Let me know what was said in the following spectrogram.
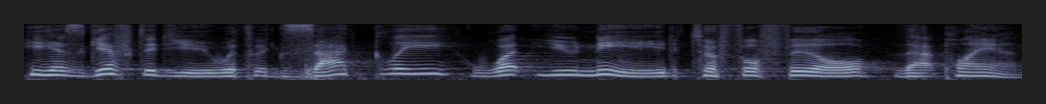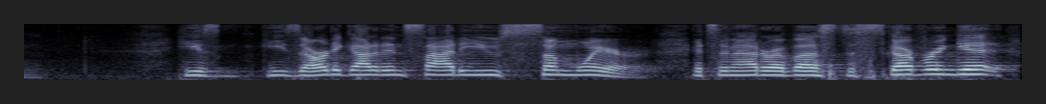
He has gifted you with exactly what you need to fulfill that plan. He's, he's already got it inside of you somewhere. It's a matter of us discovering it,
